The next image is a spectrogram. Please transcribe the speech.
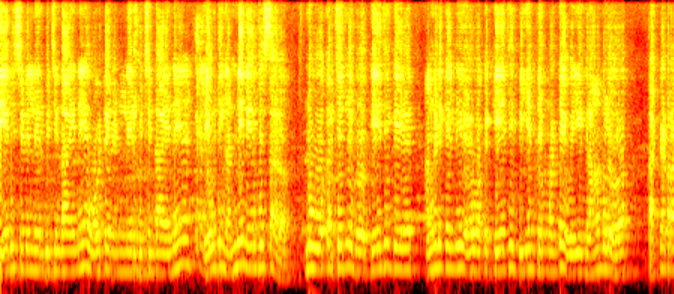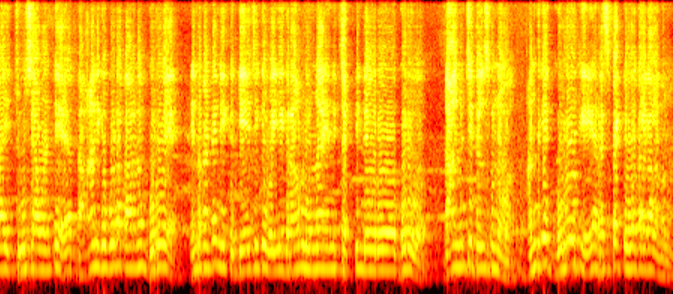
ఏబిసిడీలు నేర్పించింది ఆయనే ఒకటి రెండు నేర్పించింది ఆయనే ఎవ్రీథింగ్ అన్ని నేర్పిస్తాడు. నువ్వు ఒకరి చేతిలో ఇప్పుడు కేజీకి అంగడికి వెళ్ళి ఒక కేజీ బియ్యం తెమ్మంటే వెయ్యి గ్రాములు కట్టడ రాయి చూసావంటే దానికి కూడా కారణం గురువే. ఎందుకంటే నీకు కేజీకి వెయ్యి గ్రాములు ఉన్నాయని చెప్పింది ఎవరు? గురువు. దాని నుంచి తెలుసుకున్నావు. అందుకే గురువుకి రెస్పెక్ట్ ఇవ్వగలగాల మనం?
